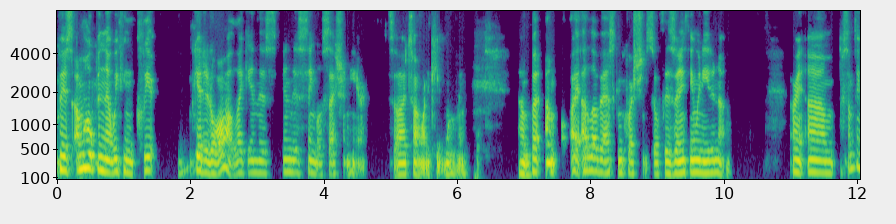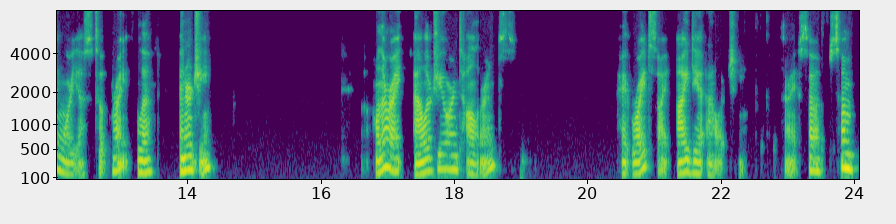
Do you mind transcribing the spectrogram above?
because I'm hoping that we can clear get it all like in this in this single session here. So that's why I want to keep moving. Um, but um, I, I love asking questions. So if there's anything we need to know, all right. Um, something more. Yes. So right, left, energy, on the right, allergy or intolerance. Okay, right side, idea allergy. All right, so some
